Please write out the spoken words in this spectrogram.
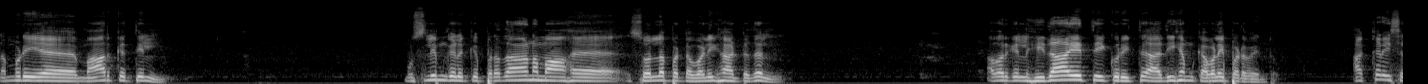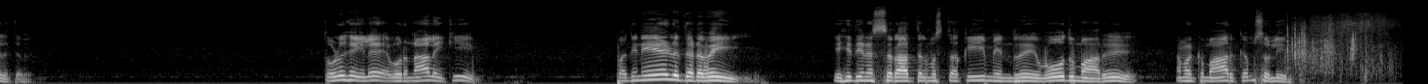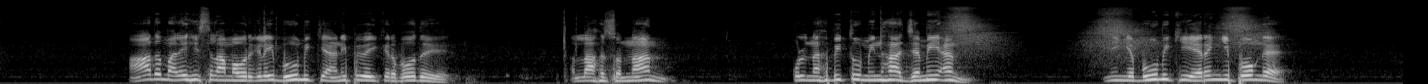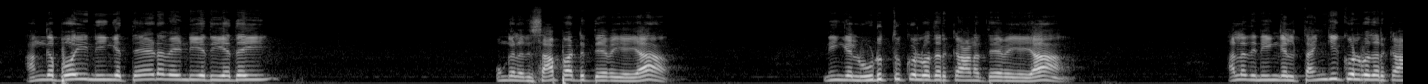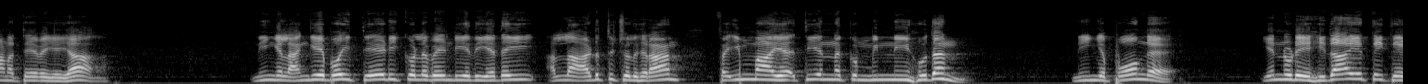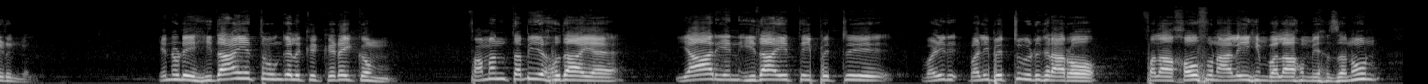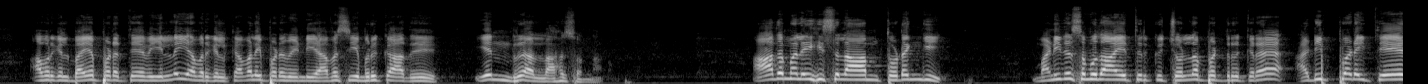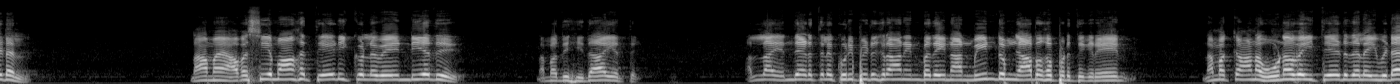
நம்முடைய மார்க்கத்தில் முஸ்லிம்களுக்கு பிரதானமாக சொல்லப்பட்ட வழிகாட்டுதல் அவர்கள் ஹிதாயத்தை குறித்து அதிகம் கவலைப்பட வேண்டும். அக்கறை செலுத்த வேண்டும். தொழுகையில் ஒரு நாளைக்கு பதினேழு தடவை எஹிதின சிராத்தல் முஸ்தகீம் என்று ஓதுமாறு நமக்கு மார்க்கம் சொல்லியிருக்கோம் ஆதம் அலிஹிஸ்லாம் அவர்களை பூமிக்கு அனுப்பி வைக்கிற போது அல்லாஹ் சொன்னான் குல் நஹபித்து மின்ஹா ஜமீஅன். நீங்கள் பூமிக்கு இறங்கி போங்க. அங்கே போய் நீங்கள் தேட வேண்டியது எதை? உங்களது சாப்பாட்டு தேவையையா? நீங்கள் உடுத்துக்கொள்வதற்கான தேவையையா? அல்லது நீங்கள் தங்கிக் கொள்வதற்கான தேவையையா? நீங்கள் அங்கே போய் தேடிக்கொள்ள வேண்டியது எதை? அல்லாஹ் அடுத்து சொல்கிறான் இம்மாய தியன்னக்கும் மின்னி ஹுதன். நீங்கள் போங்க என்னுடைய ஹிதாயத்தை தேடுங்கள். என்னுடைய ஹிதாயத்து உங்களுக்கு கிடைக்கும். ஃபமன் தபிய ஹுதாய யார் என் ஹிதாயத்தை பெற்று வழி வழி பெற்று விடுகிறாரோ ஃபலா ஹவுஃபுன் அலிஹிம் வலாஹும் யஹசனூன். அவர்கள் பயப்பட தேவையில்லை அவர்கள் கவலைப்பட வேண்டிய அவசியம் இருக்காது என்று அல்லாஹ் சொன்னான். ஆதம் அலிஹிஸ்லாம் தொடங்கி மனித சமுதாயத்திற்கு சொல்லப்பட்டிருக்கிற அடிப்படை தேடல் நாம் அவசியமாக தேடிக்கொள்ள வேண்டியது நமது ஹிதாயத்தை. அல்லாஹ் எந்த இடத்துல குறிப்பிடுகிறான் என்பதை நான் மீண்டும் ஞாபகப்படுத்துகிறேன். நமக்கான உணவை தேடுதலை விட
